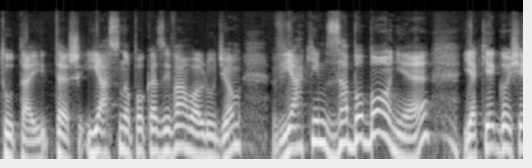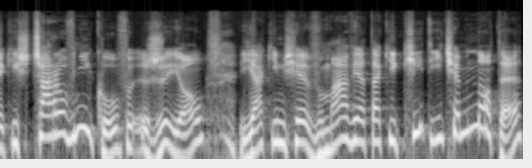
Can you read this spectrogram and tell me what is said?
tutaj też jasno pokazywała ludziom, w jakim zabobonie demonie jakiegoś, jakichś czarowników żyją, jakim się wmawia taki kit i ciemnotę,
